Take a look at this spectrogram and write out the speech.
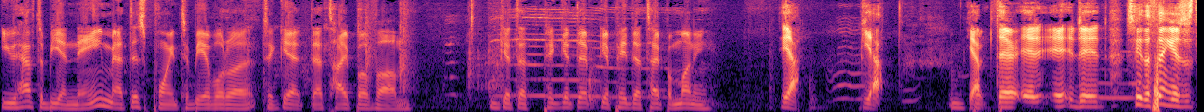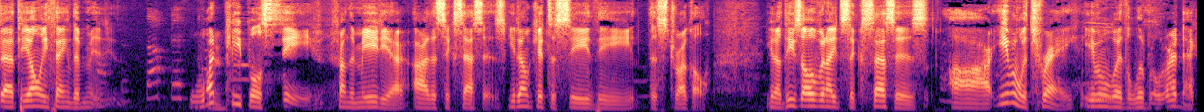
you have to be a name at this point to be able to to get that type of um get that get that get paid that type of money. Yeah, yeah, But- There, it, it, it. See, the thing is, is that the only thing that what people see from the media are the successes. You don't get to see the the struggle. You know, these overnight successes are even with Trey, even with the liberal redneck.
